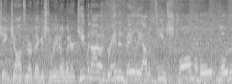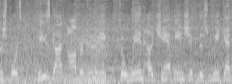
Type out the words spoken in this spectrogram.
Jake Johnson, our Vegas to Reno winner. Keep an eye on Brandon Bailey out of Team Stronghold Motorsports. He's got an opportunity to win a championship this weekend.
